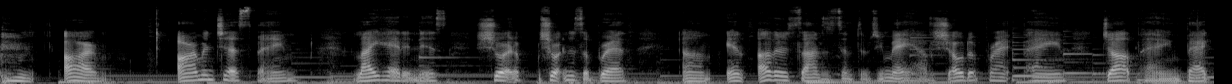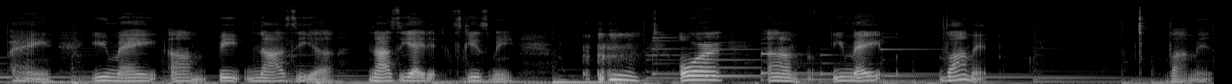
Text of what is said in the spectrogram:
are arm and chest pain, lightheadedness, short, shortness of breath, um, and other signs and symptoms. You may have shoulder pain, jaw pain, back pain. You may um, be nausea, nauseated, excuse me, or um, you may vomit. Vomit.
